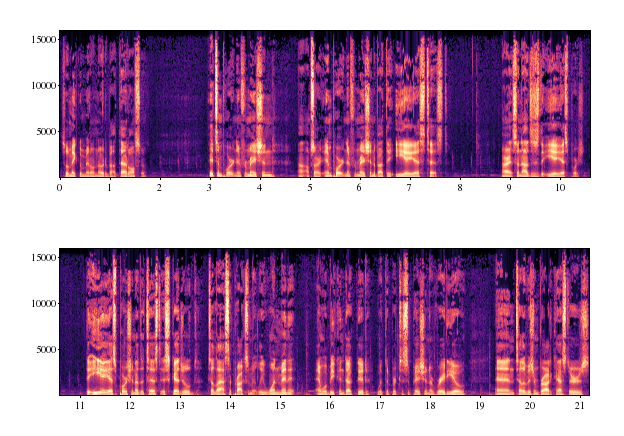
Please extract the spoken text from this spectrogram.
So make a middle note about that also. It's important information. Uh, I'm sorry, important information about the EAS test. All right, so now this is the EAS portion. The EAS portion of the test is scheduled to last approximately one minute and will be conducted with the participation of radio and television broadcasters,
